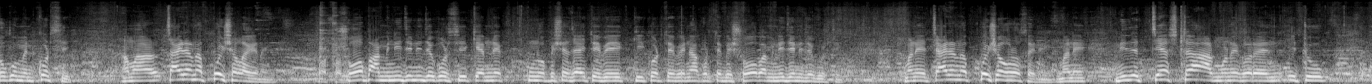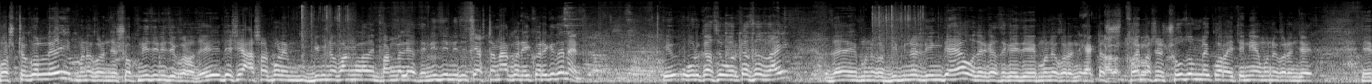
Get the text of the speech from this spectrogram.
ডকুমেন্ট করছি আমার চাইলে না পয়সা লাগে নাই। সব আমি নিজে নিজে করছি কেমনে কোন অফিসে যাইতে হবে কি করতে হবে না করতে হবে সব আমি নিজে নিজে করছি। মানে চাইলে না পয়সা খরচ হয়নি। মানে নিজের চেষ্টা আর মনে করেন একটু কষ্ট করলেই মনে করেন যে সব নিজে নিজে করা যায়। এই দেশে আসার পরে বিভিন্ন বাংলা বাঙালি আছে নিজে নিজে চেষ্টা না করে এই করে কি জানেন? ওর কাছে ওর কাছে যাই যাই মনে করেন বিভিন্ন লিঙ্ক দেয় ওদের কাছে যে মনে করেন একটা ছয় মাসের সৌজন্য করাইতে নিয়ে মনে করেন যে এই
